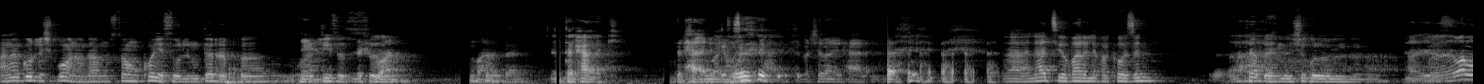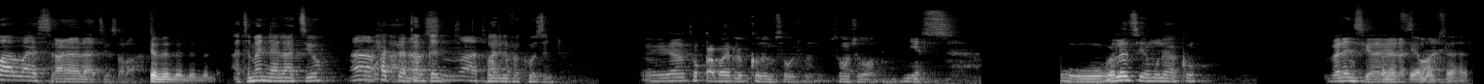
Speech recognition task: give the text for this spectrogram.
أنا أقول لشبونة لا مستواهم كويس والمدرب آه، إيه، جيسوس لشبونة. ممتاز. أنت لحالك أنت لحالك معتصم. مولد. برشلوني لحالك آه لاتسيو بايرن ليفركوزن انتبه من شغل ال- آه، والله الله يسر على لاتسيو صراحة لا لا لا لا أتمنى لاتسيو آه، حتى بس اعتقد. بايرن ليفركوزن يعني أتوقع باير ليفركوزن مسوي مسوي شغل. yes وفالنسيا موناكو. فالنسيا فالنسيا مو بسهل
